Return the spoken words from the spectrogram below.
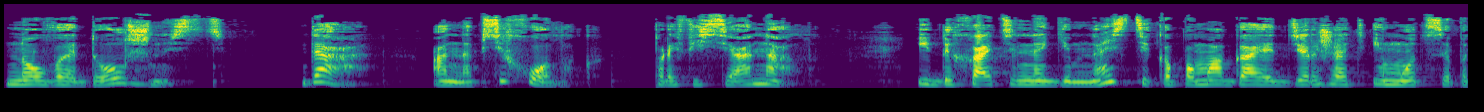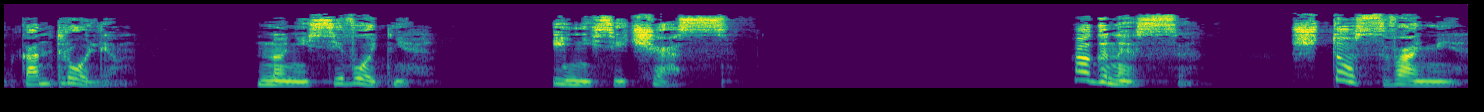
новая должность. Да, она психолог, профессионал. И дыхательная гимнастика помогает держать эмоции под контролем. Но не сегодня. И не сейчас. Агнесса, что с вами?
